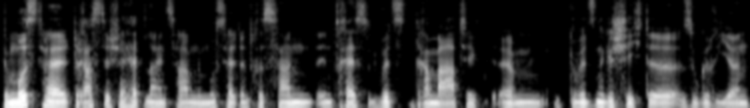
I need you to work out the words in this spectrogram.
du musst halt drastische Headlines haben, du musst halt interessant, Interesse, du willst Dramatik, ähm, du willst eine Geschichte suggerieren.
